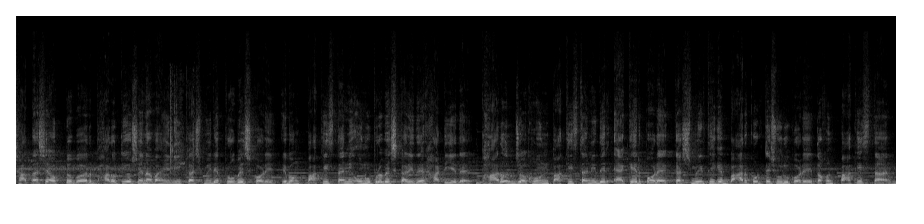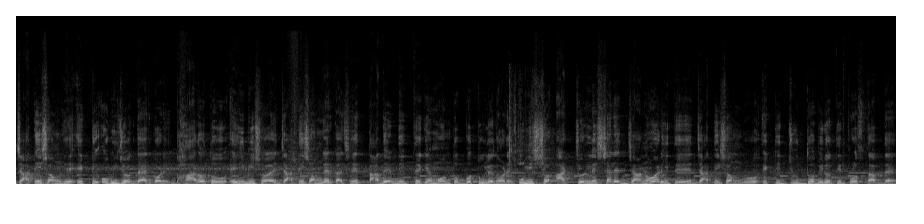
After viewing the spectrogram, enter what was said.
সাতাশে অক্টোবর ভারতীয় সেনাবাহিনী কাশ্মীরে প্রবেশ করে এবং পাকিস্তানি অনুপ্রবেশকারীদের হাঁটিয়ে দেয়। ভারত যখন পাকিস্তানিদের একের পর এক কাশ্মীর থেকে বার করতে শুরু করে, তখন পাকিস্তান জাতিসংঘে একটি অভিযোগ দায়ের করে। ভারতও এই বিষয়ে জাতিসংঘের কাছে তাদের দিক থেকে মন্তব্য তুলে ধরে। উনিশশো আটচল্লিশ সালের জানুয়ারিতে জাতিসংঘ একটি যুদ্ধবিরতির প্রস্তাব দেয়।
